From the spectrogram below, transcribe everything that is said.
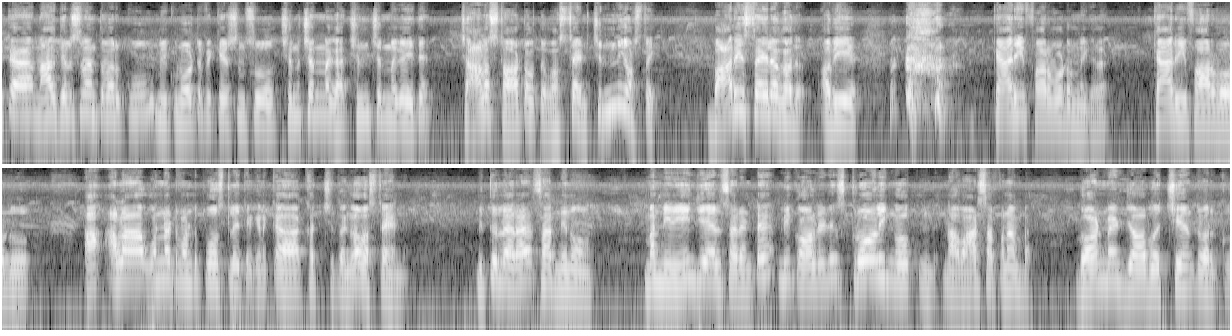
ఇక నాకు తెలిసినంత వరకు మీకు నోటిఫికేషన్స్ చిన్న చిన్నగా చిన్న చిన్నగా అయితే చాలా స్టార్ట్ అవుతాయి వస్తాయండి చిన్నవి వస్తాయి. భారీ స్థాయిలో కాదు అవి క్యారీ ఫార్వర్డ్ ఉన్నాయి కదా. క్యారీ ఫార్వర్డు అలా ఉన్నటువంటి పోస్టులు అయితే కనుక ఖచ్చితంగా వస్తాయండి. మిత్రులారా సార్ నేను మరి నేను ఏం చేయాలి సార్ అంటే మీకు ఆల్రెడీ స్క్రోలింగ్ అవుతుంది నా వాట్సాప్ నంబర్ గవర్నమెంట్ జాబ్ వచ్చేంత వరకు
